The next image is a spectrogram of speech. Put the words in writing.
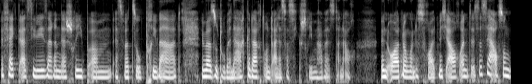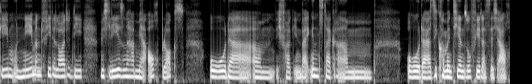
Effekt, als die Leserin da schrieb, ähm, es wird so privat, immer so drüber nachgedacht und alles, was ich geschrieben habe, ist dann auch in Ordnung und es freut mich auch. Und es ist ja auch so ein Geben und Nehmen. Viele Leute, die mich lesen, haben ja auch Blogs oder ähm, ich folge ihnen bei Instagram oder sie kommentieren so viel, dass ich auch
